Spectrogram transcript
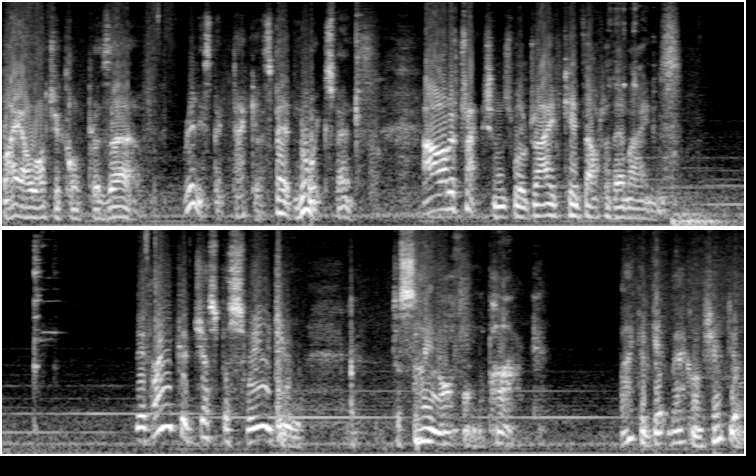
biological preserve. Really spectacular. Spared no expense. Our attractions will drive kids out of their minds. If I could just persuade you to sign off on the park, I could get back on schedule.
